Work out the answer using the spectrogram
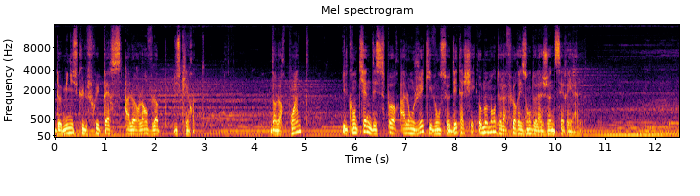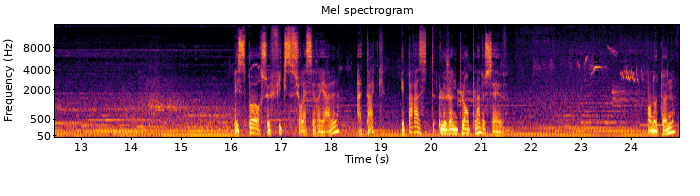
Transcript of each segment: De minuscules fruits percent alors l'enveloppe du sclérote. Dans leur pointe, ils contiennent des spores allongés qui vont se détacher au moment de la floraison de la jeune céréale. Les spores se fixent sur la céréale, attaquent et parasitent le jeune plant plein de sève. En automne,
